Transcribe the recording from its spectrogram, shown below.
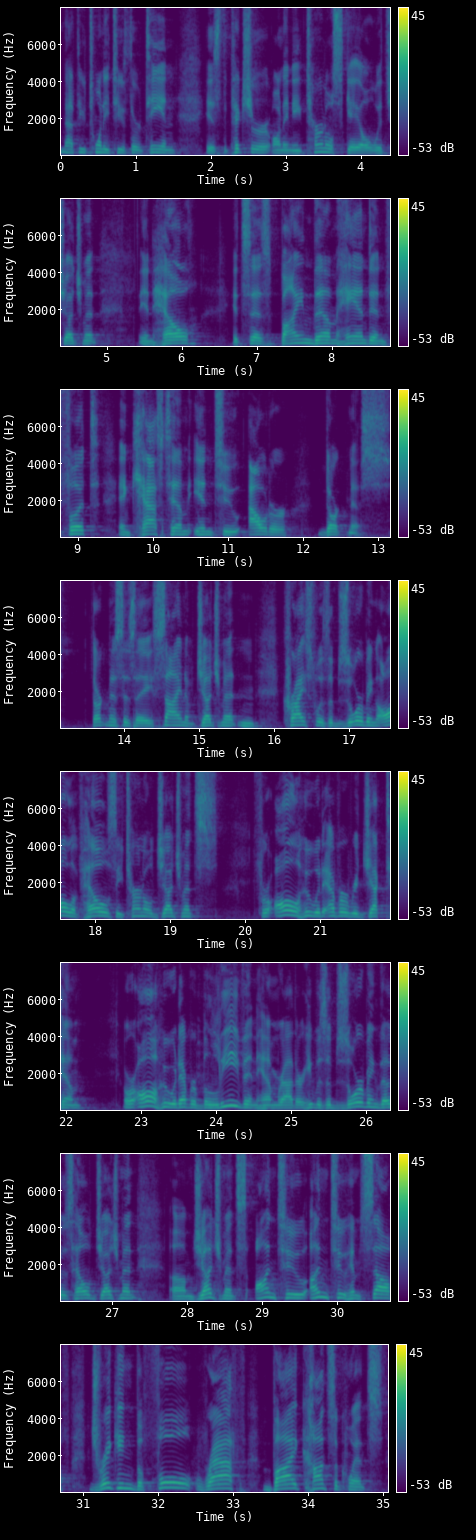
Matthew 22:13 is the picture on an eternal scale with judgment in hell. It says, bind them hand and foot and cast him into outer darkness. Darkness is a sign of judgment, and Christ was absorbing all of hell's eternal judgments for all who would ever reject him, or all who would ever believe in him, rather. He was absorbing those hell judgment. Um, judgments onto unto himself, drinking the full wrath by consequence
